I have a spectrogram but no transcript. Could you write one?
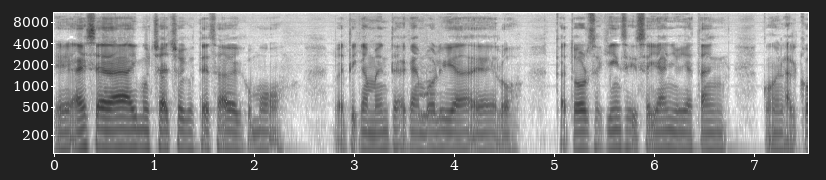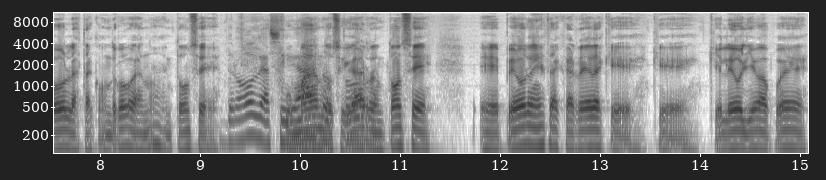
eh, a esa edad hay muchachos que usted sabe cómo prácticamente acá en Bolivia de los 14, 15, 16 años ya están con el alcohol, hasta con drogas, ¿no? Entonces, Drogas, fumando, todo. cigarros. Entonces, eh, peor en esta carrera que, que, que Leo lleva, pues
